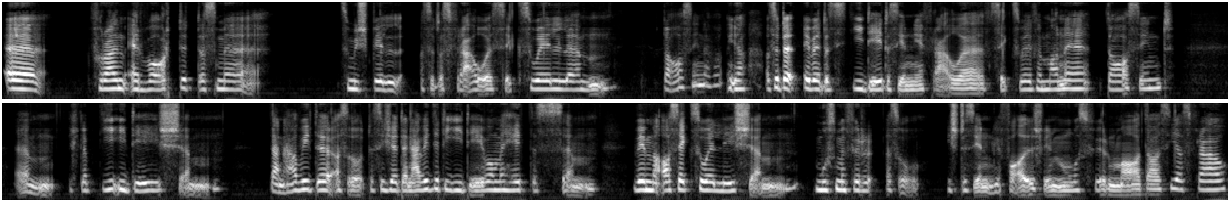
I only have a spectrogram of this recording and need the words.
äh, vor allem erwartet, dass man zum Beispiel, also dass Frauen sexuell ähm, da sind. Ja, also da, eben das ist die Idee, dass irgendwie Frauen sexuell für Männer da sind. Ähm, ich glaube, die Idee ist ähm, dann auch wieder, also das ist ja dann auch wieder die Idee, die man hat, dass ähm, wenn man asexuell ist, ähm, muss man für, also ist das irgendwie falsch, weil man muss für einen Mann da sein als Frau.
